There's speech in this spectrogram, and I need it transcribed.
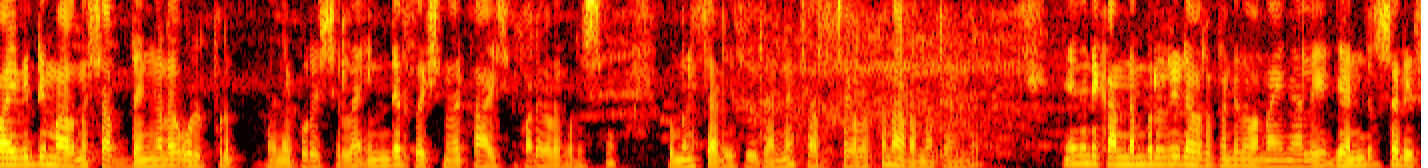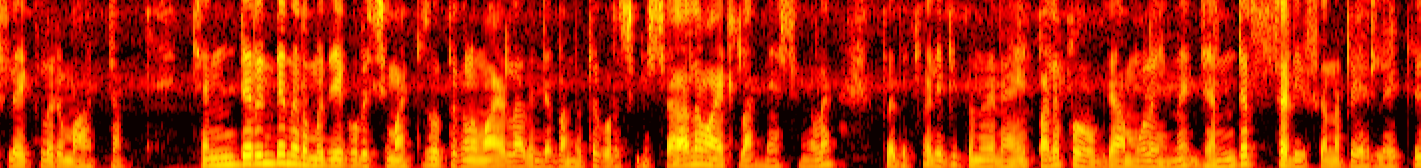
വൈവിധ്യമാർന്ന ശബ്ദങ്ങളെ ഉൾപ്പെടുത്തുന്നതിനെക്കുറിച്ചുള്ള ഇന്റർസെക്ഷണൽ കാഴ്ചപ്പാടുകളെക്കുറിച്ച് വുമൻ സ്റ്റഡീസിൽ തന്നെ ചർച്ചകളൊക്കെ നടന്നിട്ടുണ്ട്. ഇതിന്റെ കണ്ടംപററി ഡെവലപ്മെന്റ് എന്ന് പറഞ്ഞു കഴിഞ്ഞാൽ ജെൻഡർ സ്റ്റഡീസിലേക്കുള്ളൊരു മാറ്റം. ജെൻഡറിന്റെ നിർമ്മിതിയെക്കുറിച്ച് മറ്റ് സ്വത്തുക്കളുമായുള്ള അതിന്റെ ബന്ധത്തെക്കുറിച്ച് വിശാലമായിട്ടുള്ള അന്വേഷണങ്ങളെ പ്രതിഫലിപ്പിക്കുന്നതിനായി പല പ്രോഗ്രാമുകളും ഇന്ന് ജെൻഡർ സ്റ്റഡീസ് എന്ന പേരിലേക്ക്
